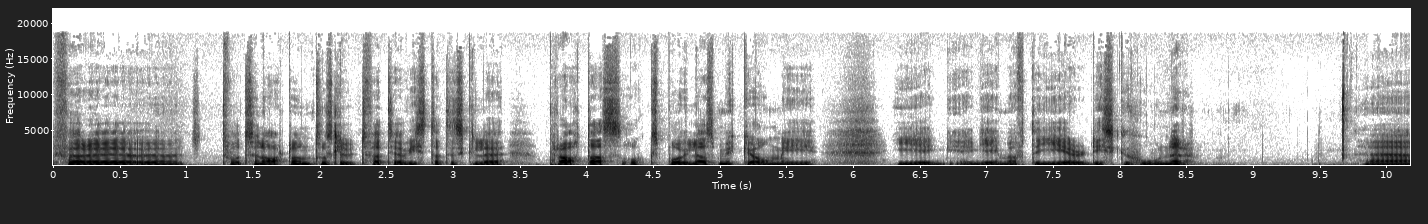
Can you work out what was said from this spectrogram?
före 2018 tog slut för att jag visste att det skulle pratas och spoilas mycket om i, i Game of the Year diskussioner. Eh,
